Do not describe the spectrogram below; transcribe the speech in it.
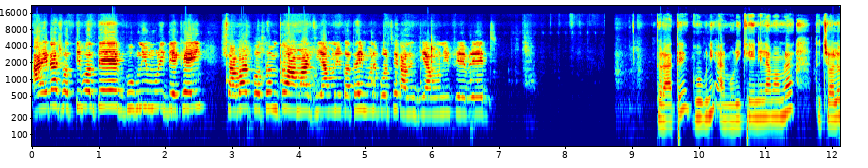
আর এটা সত্যি বলতে ঘুগনি, মুড়ি দেখেই সবার প্রথম তো আমার জিয়ামনির কথাই মনে পড়ছে, কারণ জিয়ামনির ফেভারেট তো রাতে ঘুগনি আর মুড়ি খেয়ে নিলাম আমরা। তো চলো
